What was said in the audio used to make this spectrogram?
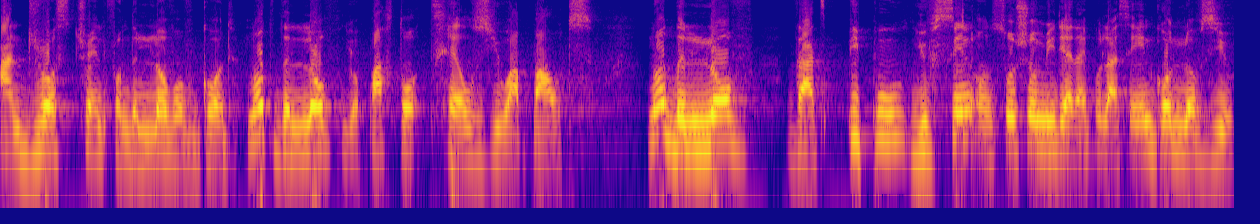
and draw strength from the love of God, not the love your pastor tells you about, not the love that people you've seen on social media that people are saying God loves you.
